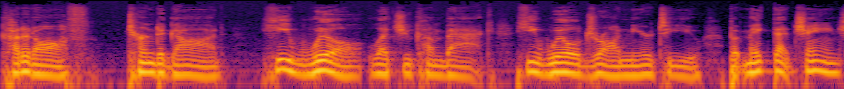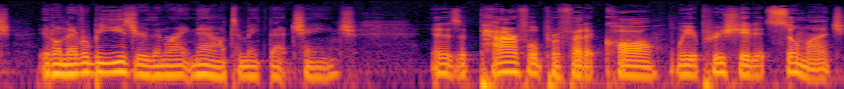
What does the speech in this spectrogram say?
cut it off, turn to God. He will let you come back. He will draw near to you. But make that change. It'll never be easier than right now to make that change. It is a powerful prophetic call. We appreciate it so much.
